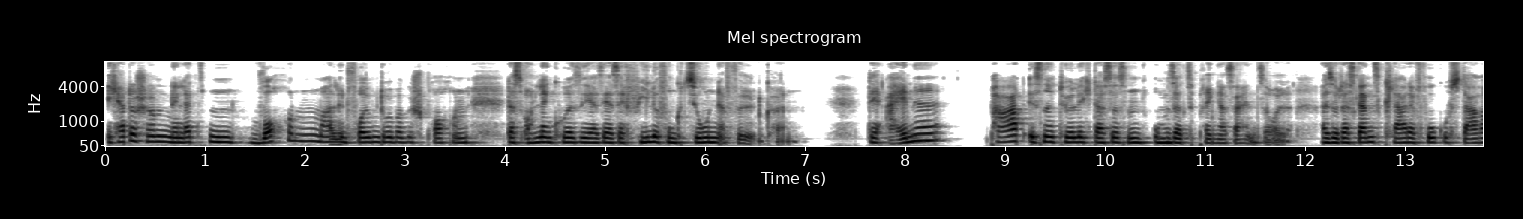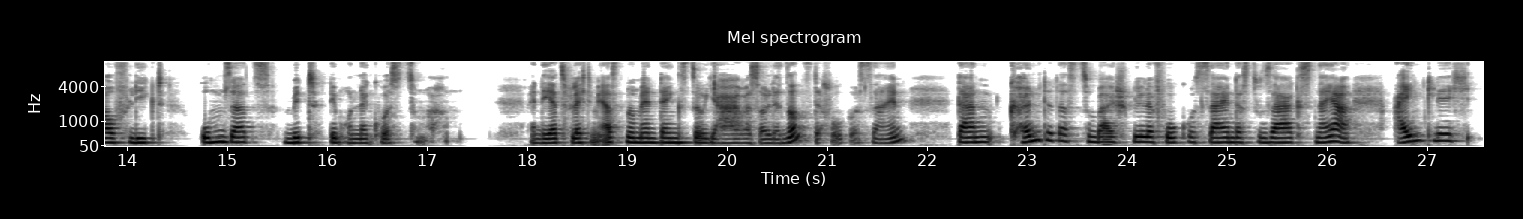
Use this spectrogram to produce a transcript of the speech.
ich hatte schon in den letzten Wochen mal in Folgen darüber gesprochen, dass Online-Kurse ja sehr, sehr viele Funktionen erfüllen können. Der eine Part ist natürlich, dass es ein Umsatzbringer sein soll. Also dass ganz klar der Fokus darauf liegt, Umsatz mit dem Online-Kurs zu machen. Wenn du jetzt vielleicht im ersten Moment denkst, so, ja, was soll denn sonst der Fokus sein? Dann könnte das zum Beispiel der Fokus sein, dass du sagst, naja, eigentlich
